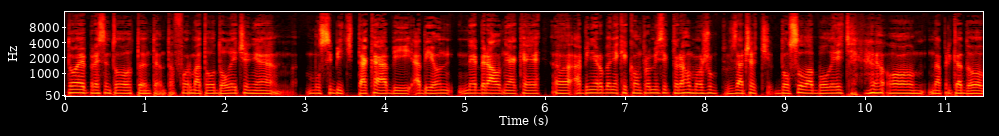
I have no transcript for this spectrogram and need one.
to je presne to, ten, ten, tá forma toho dolečenia liečenia musí byť taká, aby, aby on nebral nejaké, uh, aby nerobil nejaké kompromisy, ktoré ho môžu začať doslova bolieť o napríklad o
